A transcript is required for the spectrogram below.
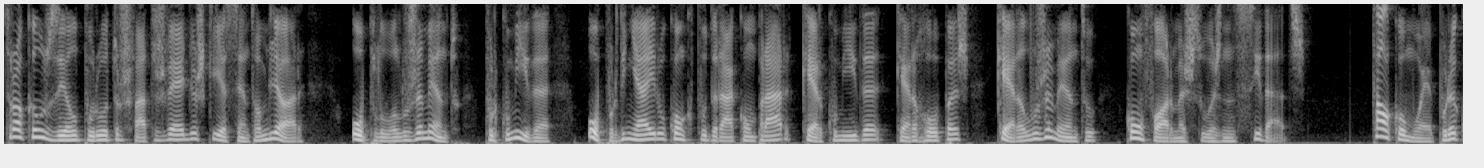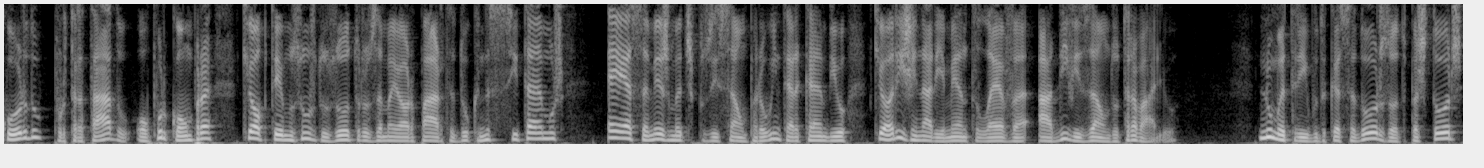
troca-os ele por outros fatos velhos que lhe assentam melhor, ou pelo alojamento, por comida, ou por dinheiro com que poderá comprar quer comida, quer roupas, quer alojamento, conforme as suas necessidades. Tal como é por acordo, por tratado ou por compra que obtemos uns dos outros a maior parte do que necessitamos, é essa mesma disposição para o intercâmbio que originariamente leva à divisão do trabalho. Numa tribo de caçadores ou de pastores,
